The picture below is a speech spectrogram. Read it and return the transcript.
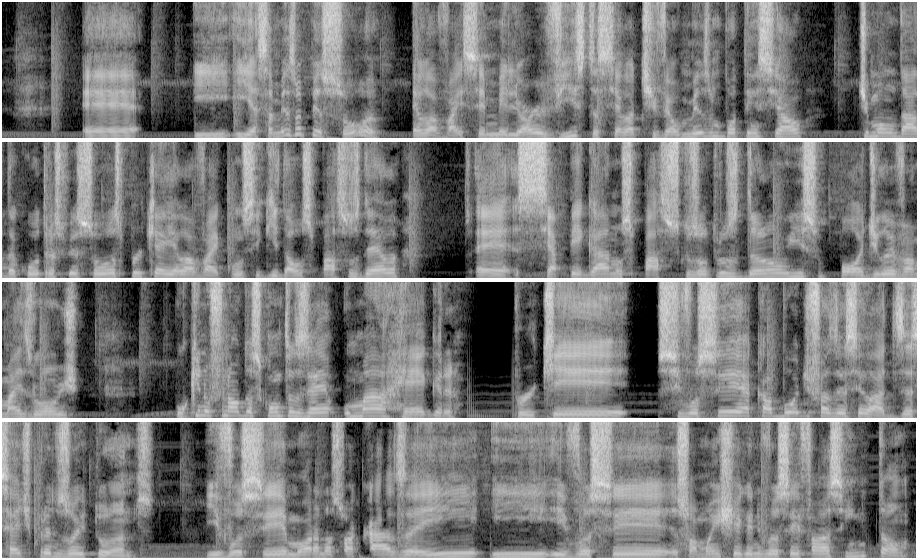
É, e, e, essa mesma pessoa, ela vai ser melhor vista se ela tiver o mesmo potencial de mão dada com outras pessoas, porque aí ela vai conseguir dar os passos dela, é, se apegar nos passos que os outros dão, e isso pode levar mais longe. O que no final das contas é uma regra, porque se você acabou de fazer, sei lá, 17 para 18 anos, e você mora na sua casa aí e, e você, sua mãe chega em você e fala assim, então,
